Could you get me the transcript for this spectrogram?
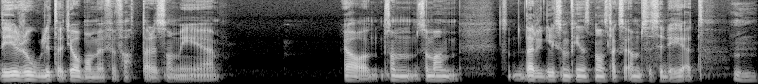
det är roligt att jobba med författare som är, ja, som, som man, där det liksom finns någon slags ömsesidighet. Mm.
